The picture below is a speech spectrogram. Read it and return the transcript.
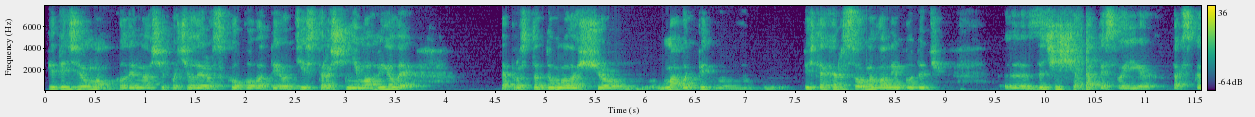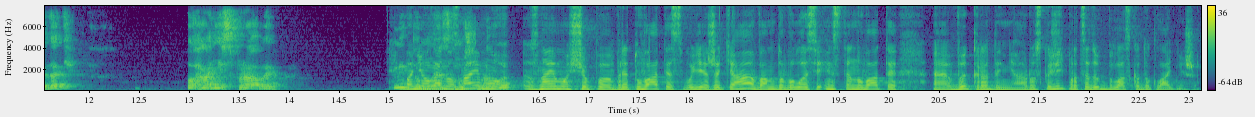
під Ізюмом, коли наші почали розкопувати оті страшні могили, я просто думала, що, мабуть, після Херсону вони будуть е, зачищати свої, так сказати, погані справи. Пані Олено, знаємо, знаємо, щоб е, врятувати своє життя, вам довелося інсценувати е, викрадення. Розкажіть про це, будь ласка, докладніше.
